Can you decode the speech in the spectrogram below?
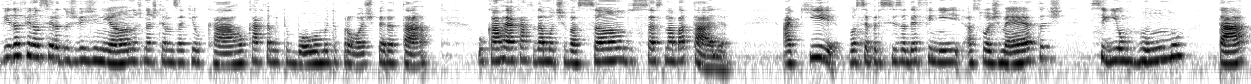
Vida financeira dos virginianos, nós temos aqui o carro, carta muito boa, muito próspera, tá? O carro é a carta da motivação, do sucesso na batalha. Aqui você precisa definir as suas metas, seguir um rumo, tá?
